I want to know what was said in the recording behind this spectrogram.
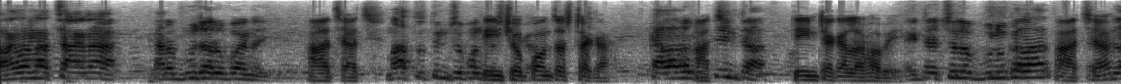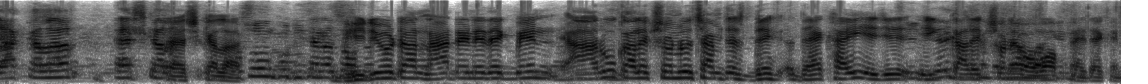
বাংলা না চায় না কারও বুঝার উপায় নাই। আচ্ছা আচ্ছা। মাত্র তিনশো তিনশো পঞ্চাশ টাকা। কালার হবে আচ্ছা। তিনটা। তিনটা কালার হবে। এটা হচ্ছে ব্লু কালার আচ্ছা। ব্ল্যাক কালার ভিডিওটা না টেনে দেখবেন আরও কালেকশন রয়েছে আমি জাস্ট দেখাই এই যে এই কালেকশনের অভাব নাই দেখেন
